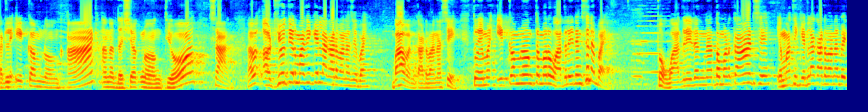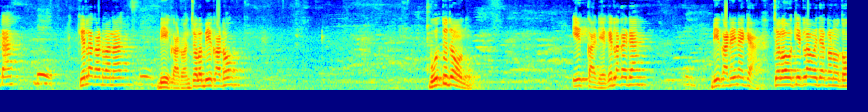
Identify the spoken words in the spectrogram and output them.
એટલે એકમનો અંક આઠ અને દશકનો અંક થયો સાત. હવે અઠ્યોતેરમાંથી કેટલા કાઢવાના છે ભાઈ? બાવન કાઢવાના છે. તો એમાં એકમનો અંક તમારો વાદળી રંગ છે ને ભાઈ? તો વાદળી રંગના તો મણકા આઠ છે. એમાંથી કેટલા કાઢવાના બેટા? કેટલા કાઢવાના? બે. કાઢવાના. ચલો બે કાઢો. બોલતું જવાનું એક કાઢ્યા. કેટલા કાઢ્યા? બે. કાઢી નાખ્યા. ચલો હવે કેટલા વધ્યા ગણો તો?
